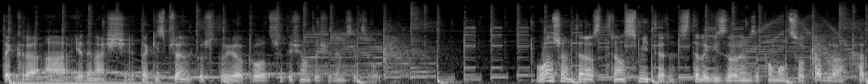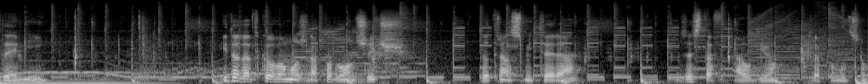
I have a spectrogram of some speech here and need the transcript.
Tecra A11. Taki sprzęt kosztuje około 3700 zł. Łączę teraz transmitter z telewizorem za pomocą kabla HDMI i dodatkowo można podłączyć do transmitera zestaw audio za pomocą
